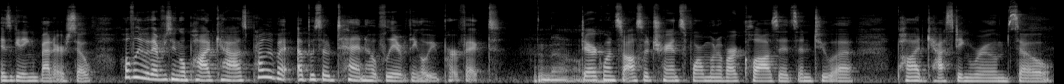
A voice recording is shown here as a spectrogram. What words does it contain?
is getting better. So hopefully, with every single podcast, probably by episode ten, hopefully everything will be perfect. No. Derek wants to also transform one of our closets into a podcasting room. So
